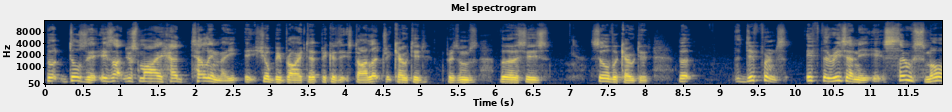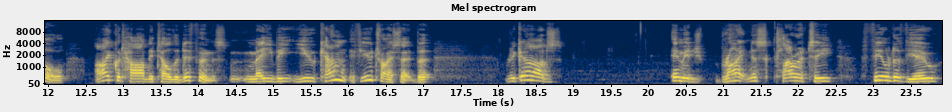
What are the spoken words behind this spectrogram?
But does it? Is that just my head telling me it should be brighter because it's dielectric coated prisms versus silver coated? But the difference if there is any it's so small I could hardly tell the difference. Maybe you can if you try set but regards image brightness clarity field of view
